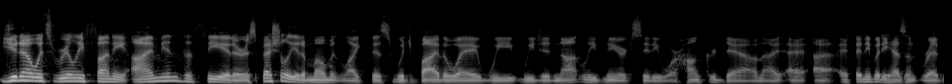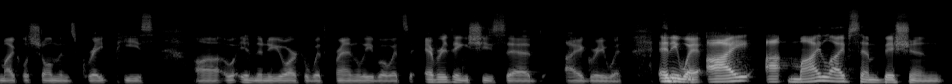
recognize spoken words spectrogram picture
You know, it's really funny. I'm in the theater, especially at a moment like this. Which, by the way, we we did not leave New York City. We're hunkered down. I, I, I if anybody hasn't read Michael Schulman's great piece uh, in the New Yorker with Fran Lebo, It's everything she said. I agree with. Mm-hmm. Anyway. I uh, my life's ambition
